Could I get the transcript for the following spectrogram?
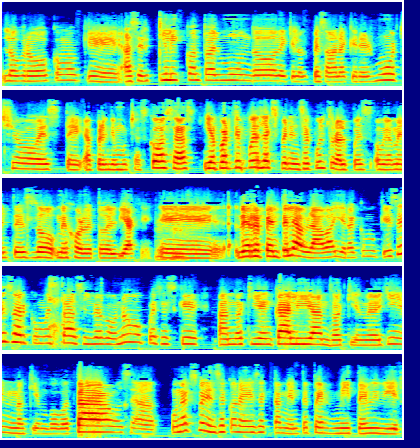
logró como que hacer clic con todo el mundo, de que lo empezaban a querer mucho, este, aprendió muchas cosas y aparte pues la experiencia cultural pues obviamente es lo mejor de todo el viaje. eh, de repente le hablaba y era como que César, ¿cómo estás? Y luego, no, pues es que ando aquí en Cali, ando aquí en Medellín, ando aquí en Bogotá, o sea, una experiencia con ISEC también te permite vivir,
